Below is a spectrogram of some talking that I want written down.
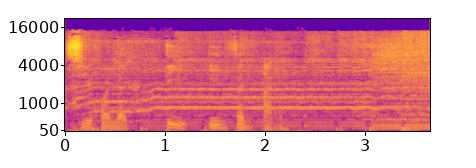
喜欢的第一份爱。Bye.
